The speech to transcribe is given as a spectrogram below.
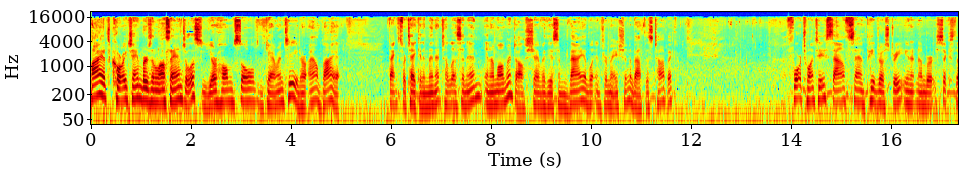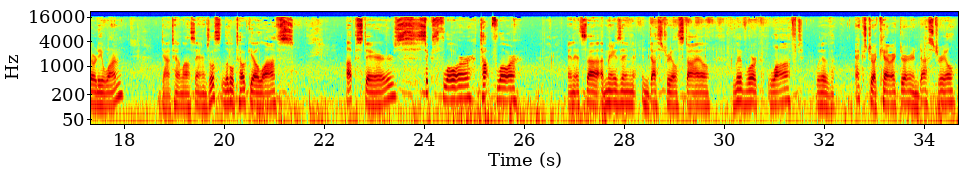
Hi, it's Corey Chambers in Los Angeles. Your home sold guaranteed, or I'll buy it. Thanks for taking a minute to listen in. In a moment, I'll share with you some valuable information about this topic. 420 South San Pedro Street, unit number 631, downtown Los Angeles. Little Tokyo Lofts, upstairs, sixth floor, top floor, and it's uh, amazing industrial style live work loft with extra character, industrial,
